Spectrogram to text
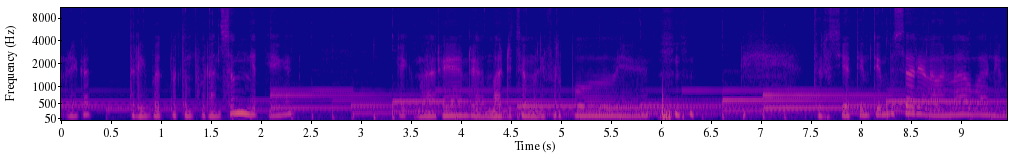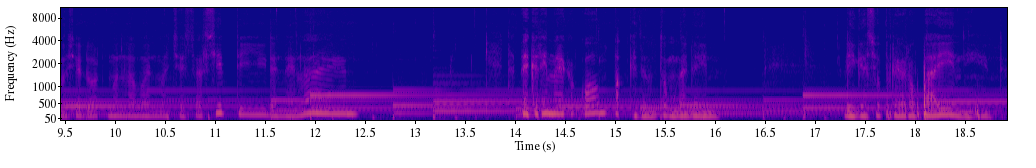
mereka terlibat pertempuran sengit ya kan? Kayak kemarin Real Madrid sama Liverpool ya kan? Terus ya tim-tim besar ya lawan-lawan ya Borussia Dortmund lawan Manchester City dan lain-lain akhirnya mereka kompak gitu untuk mengadain Liga Super Eropa ini gitu.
